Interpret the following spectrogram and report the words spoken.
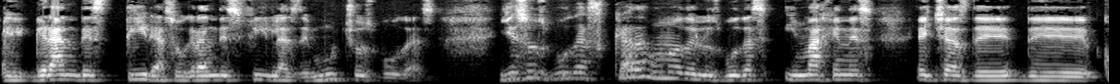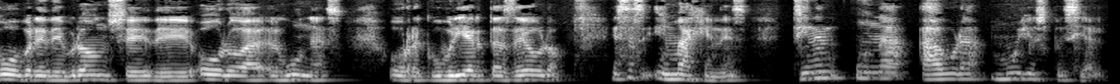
eh, grandes tiras o grandes filas de muchos budas. Y esos budas, cada uno de los budas, imágenes hechas de, de, cobre, de bronce, de oro algunas, o recubiertas de oro, esas imágenes tienen una aura muy especial.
